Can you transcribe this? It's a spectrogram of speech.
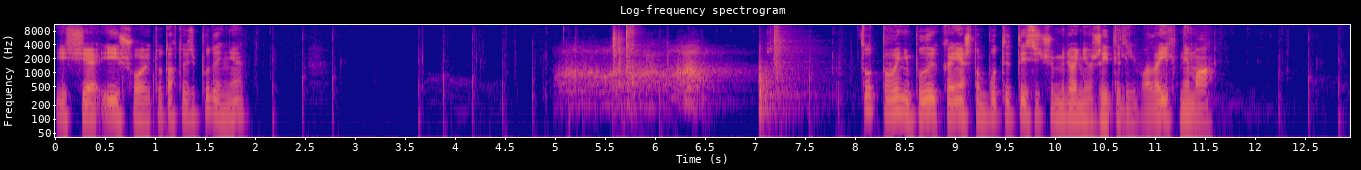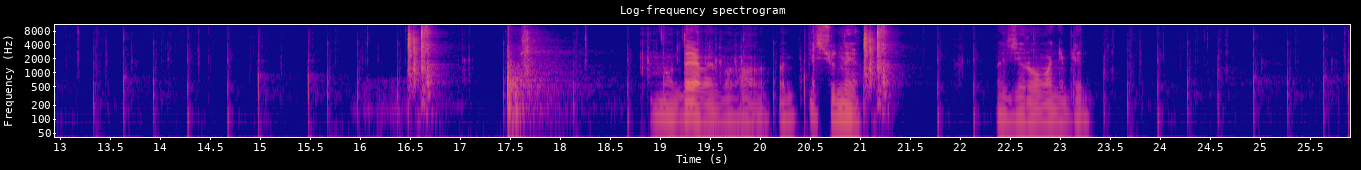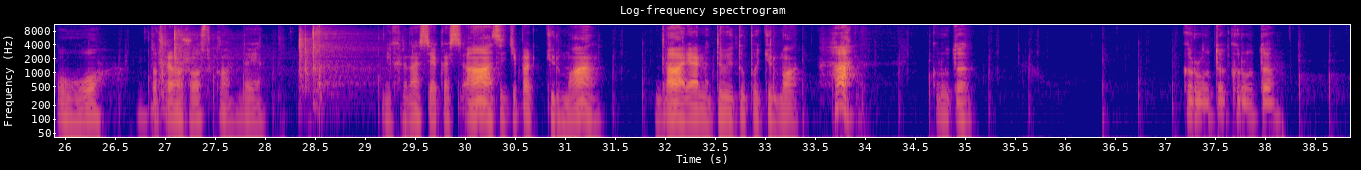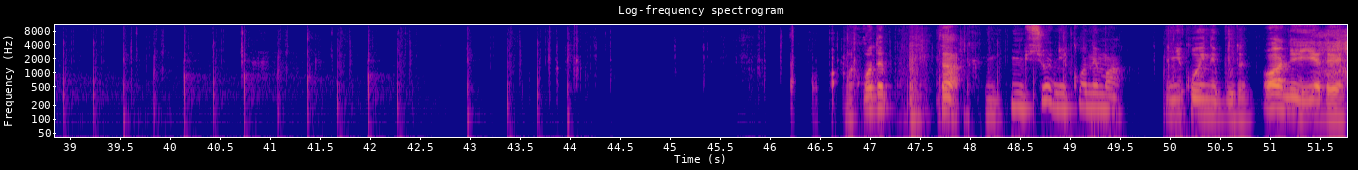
І ще, і що, і тут хтось буде, ні? Тут повинні були, звісно, бути тисячу мільйонів жителів, але їх нема. Ну, де ви, пісюни? Назіровані, блін. Ого, то прямо жорстко, де я? Ніхрена себе якась. А, це типа тюрма. Да, реально, диви тупо тюрма. Ха! Круто. Круто, круто. Виходить. Так, все, нікого нема. Нікого і не буде. О, не є, диви.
